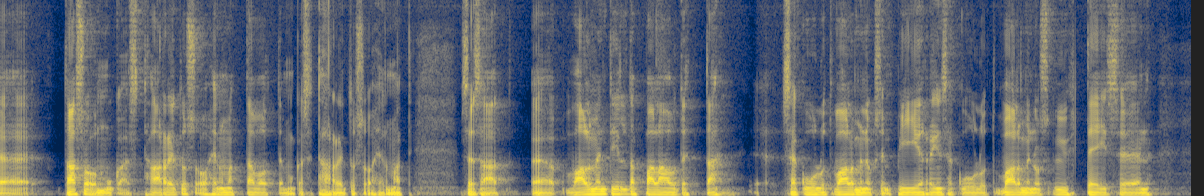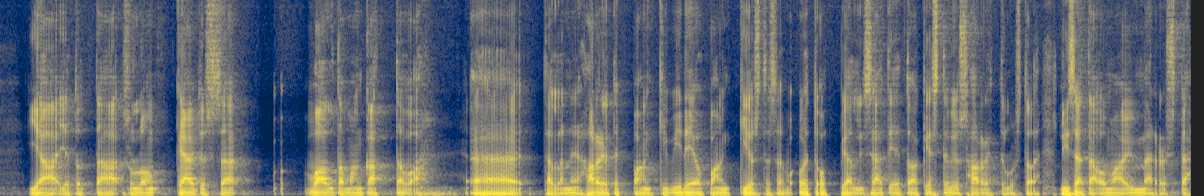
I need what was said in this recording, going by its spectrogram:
äh, tason mukaiset harjoitusohjelmat, tavoitteen mukaiset harjoitusohjelmat. Sä saat valmentilta palautetta, sä kuulut valmennuksen piiriin, sä kuulut valmennusyhteisöön ja, ja tota, sulla on käytössä valtavan kattava ää, tällainen harjoitepankki, videopankki, josta sä voit oppia lisää tietoa kestävyysharjoittelusta, lisätä omaa ymmärrystä.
